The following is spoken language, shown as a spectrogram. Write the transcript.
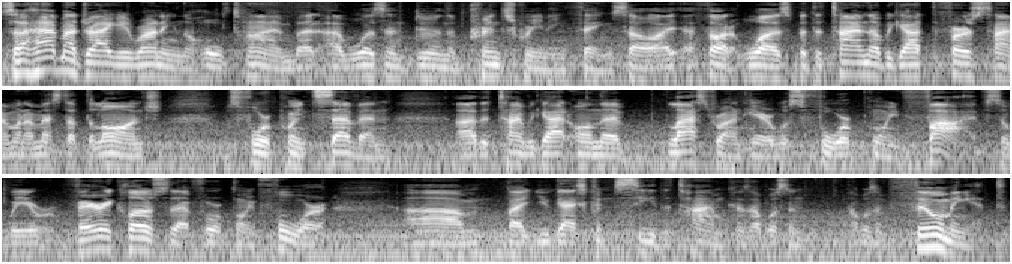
So I had my Draggy running the whole time, but I wasn't doing the print screening thing. So I, I thought it was, but the time that we got the first time when I messed up the launch was 4.7. Uh, the time we got on the last run here was 4.5. So we were very close to that 4.4. Um, but you guys couldn't see the time because I wasn't I wasn't filming it.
